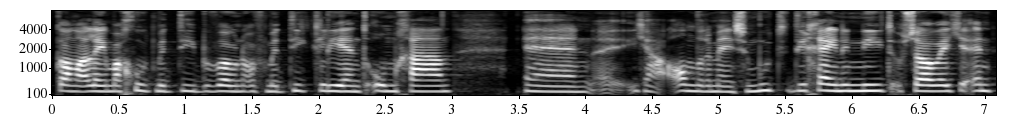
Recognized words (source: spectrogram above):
kan alleen maar goed met die bewoner of met die cliënt omgaan. En eh, ja, andere mensen moeten diegene niet of zo, weet je. En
